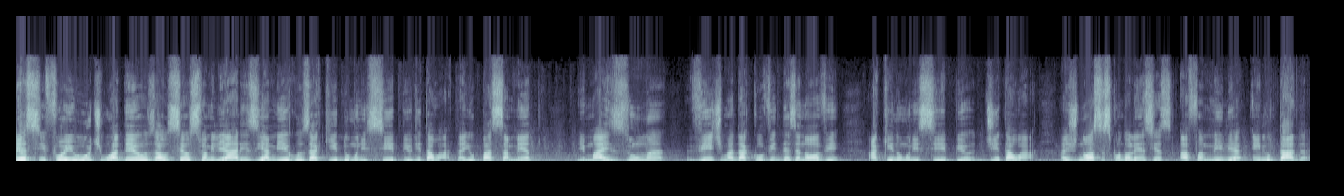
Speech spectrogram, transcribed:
Esse foi o último adeus aos seus familiares e amigos aqui do município de Itauá. Está aí o passamento de mais uma vítima da Covid-19 aqui no município de Itauá. as nossas condolências à família enlutada.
